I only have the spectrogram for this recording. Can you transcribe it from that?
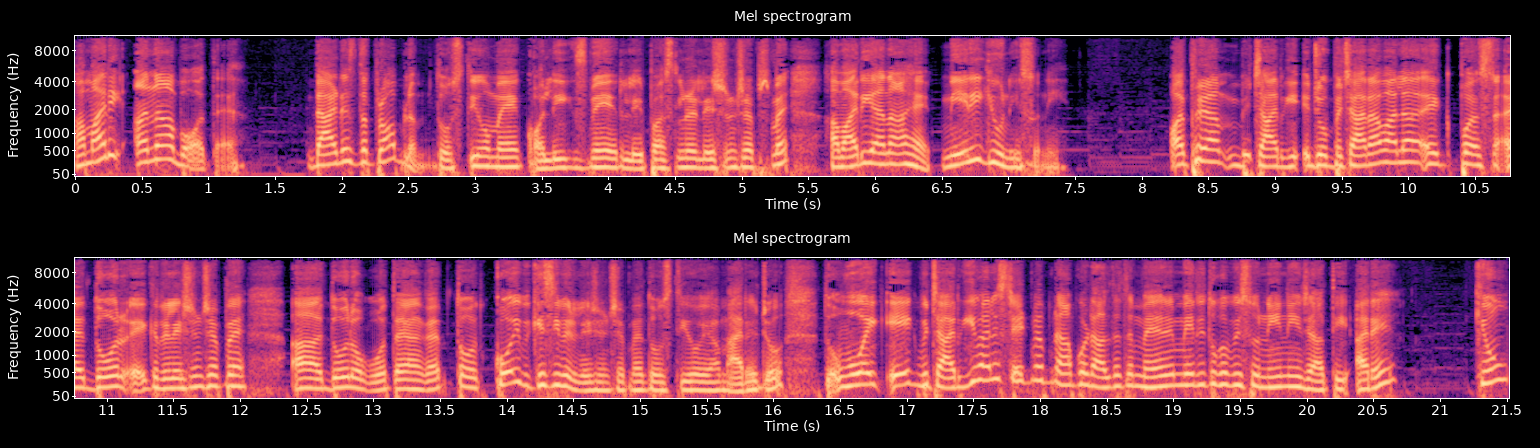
हमारी अना बहुत है। दैट इज़ द प्रॉब्लम दोस्तियों में कॉलीग्स में पर्सनल रिलेशनशिप्स में हमारी अना है। मेरी क्यों नहीं सुनी? और फिर हम बेचार जो बेचारा वाला एक पर्सन दो एक रिलेशनशिप में दो लोग होते हैं अगर तो कोई भी किसी भी रिलेशनशिप में दोस्ती हो या मैरिज हो तो वो एक एक बेचारगी वाले स्टेट में अपने आप को डालते थे। मेरे मेरी तो कभी सुनी नहीं जाती। अरे, क्यों?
